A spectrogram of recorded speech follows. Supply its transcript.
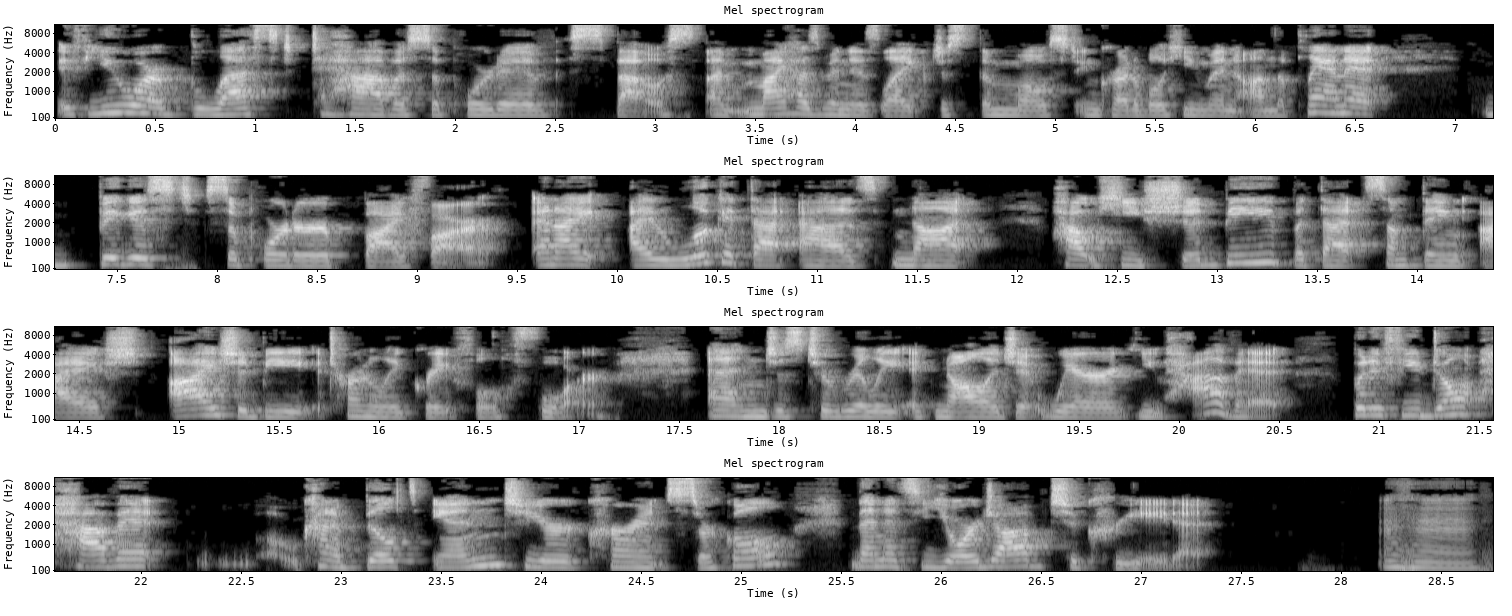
if you are blessed to have a supportive spouse, um, my husband is like just the most incredible human on the planet biggest supporter by far. And I, I look at that as not how he should be, but that's something I sh- I should be eternally grateful for, and just to really acknowledge it where you have it. But if you don't have it kind of built into your current circle, then it's your job to create it. Hmm.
